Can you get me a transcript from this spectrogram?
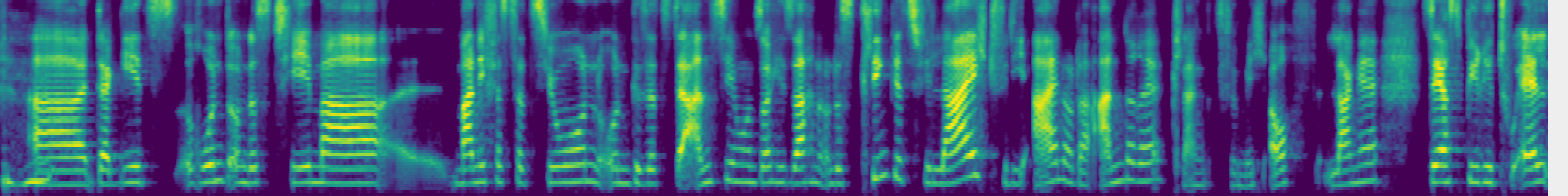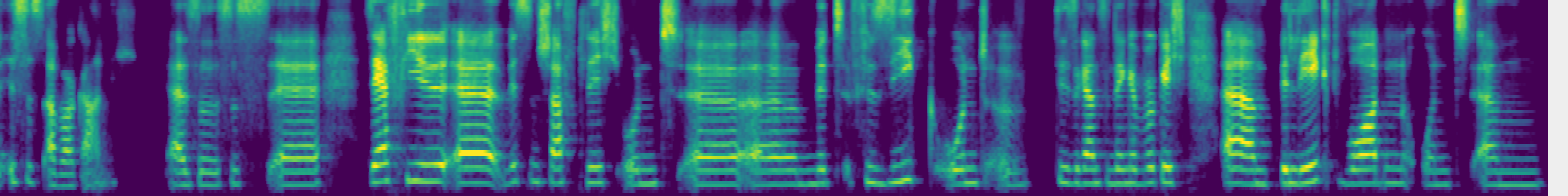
Mhm. Äh, da geht es rund um das Thema äh, Manifestation und Gesetz der Anziehung und solche Sachen. Und das klingt jetzt vielleicht für die ein oder andere, klang für mich auch lange, sehr spirituell, ist es aber gar nicht. Also es ist äh, sehr viel äh, wissenschaftlich und äh, äh mit Physik und äh, diese ganzen Dinge wirklich ähm, belegt worden und ähm,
